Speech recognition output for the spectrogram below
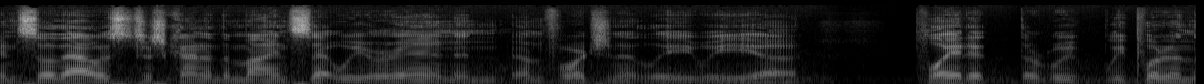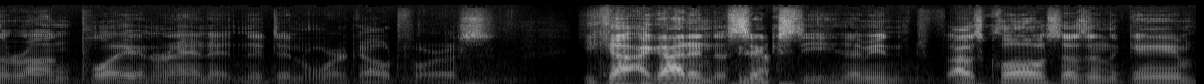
and so that was just kind of the mindset we were in, and unfortunately we. Uh, played it we, we put in the wrong play and ran it and it didn't work out for us he got, I got into 60. I mean, I was close. I was in the game.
